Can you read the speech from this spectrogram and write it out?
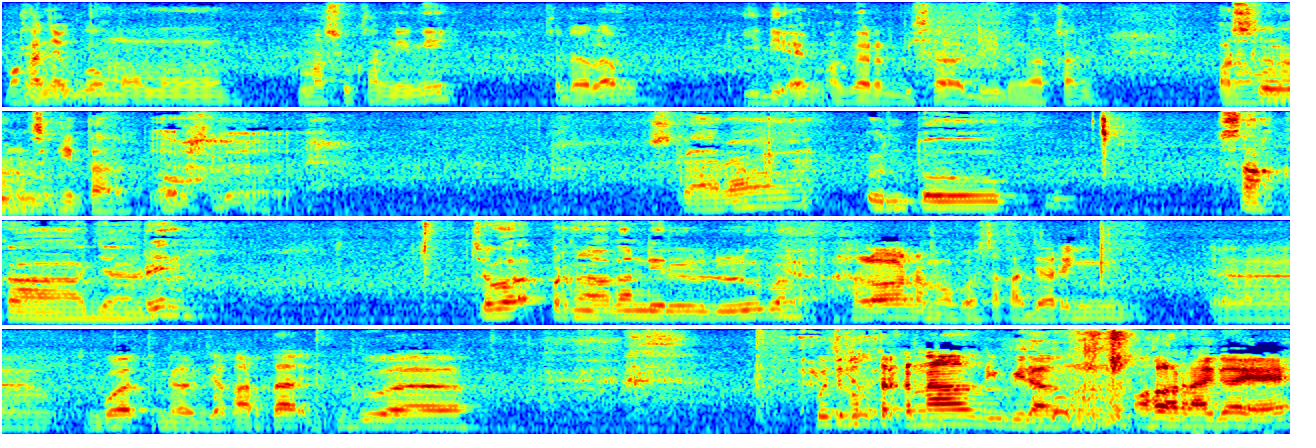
makanya gue mau memasukkan ini ke dalam EDM agar bisa didengarkan orang-orang sekitar Oke. Sekarang untuk Saka Jaring Coba perkenalkan diri lu dulu, Bang. Ya, halo, nama gue Saka Jaring. Eh, gue tinggal di Jakarta. Gue gue cukup terkenal di bidang olahraga ya,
